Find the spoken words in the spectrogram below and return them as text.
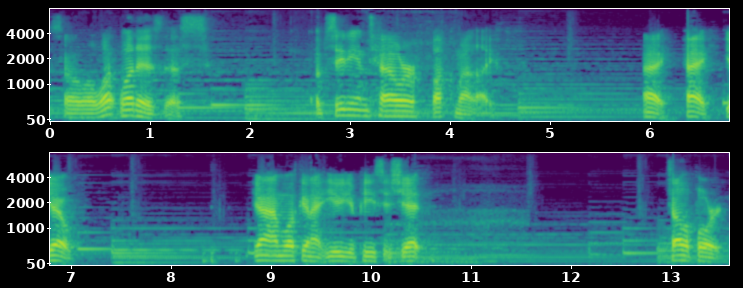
So, what what is this? Obsidian Tower, fuck my life. Hey, hey, yo. Yeah, I'm looking at you, you piece of shit. Teleport.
